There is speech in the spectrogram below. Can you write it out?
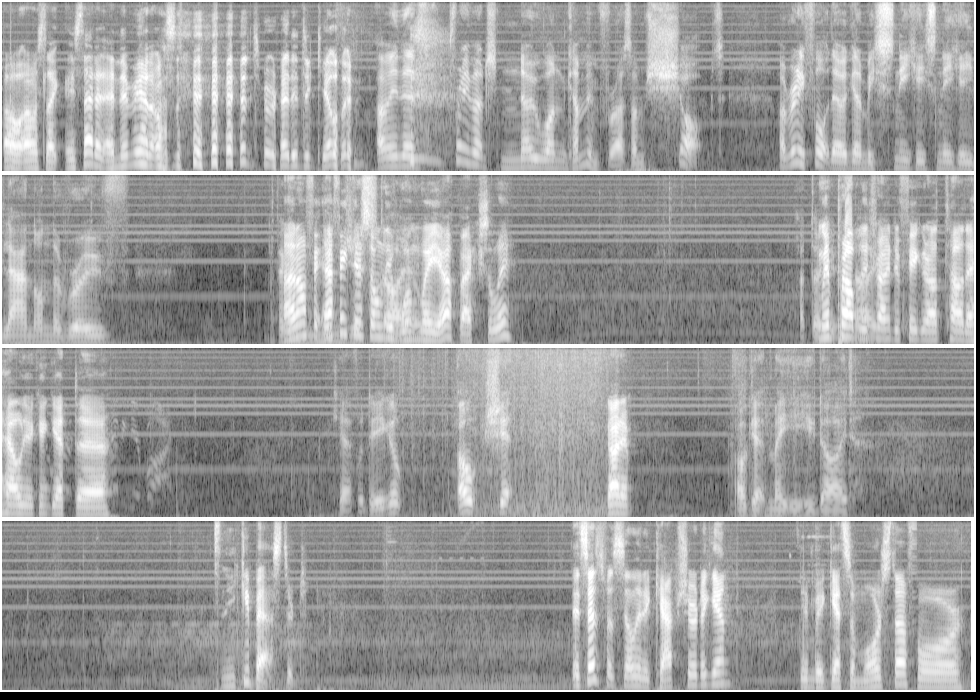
oh, I was like, is that an enemy? And I was ready to kill him. I mean, there's pretty much no one coming for us. I'm shocked. I really thought they were going to be sneaky, sneaky, land on the roof. I don't think. I think there's only one way up, actually. I don't We're probably know. trying to figure out how the hell you can get. Uh, Careful, Deagle. Oh shit! got him. I'll get matey who died. Sneaky bastard. It says facility captured again. Did we get some more stuff or?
